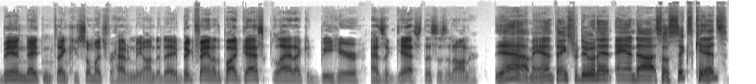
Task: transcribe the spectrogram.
Ben, Nathan, thank you so much for having me on today. Big fan of the podcast. Glad I could be here as a guest. This is an honor. Yeah, man. Thanks for doing it. And uh, so, six kids.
